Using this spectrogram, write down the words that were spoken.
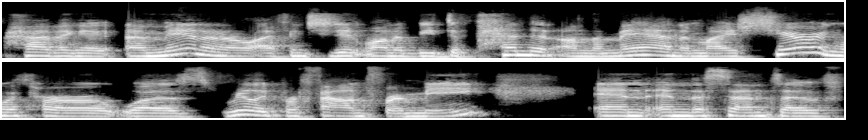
having a, a, man in her life and she didn't want to be dependent on the man. And my sharing with her was really profound for me and in the sense of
